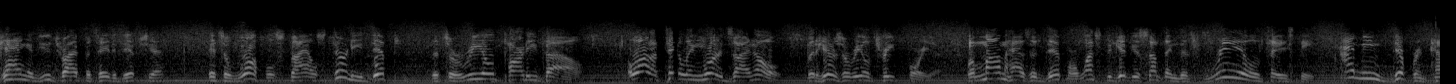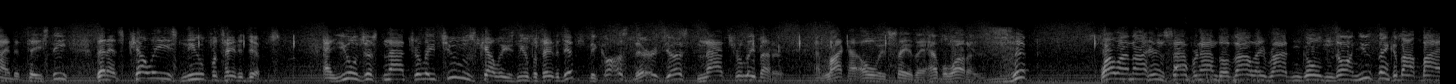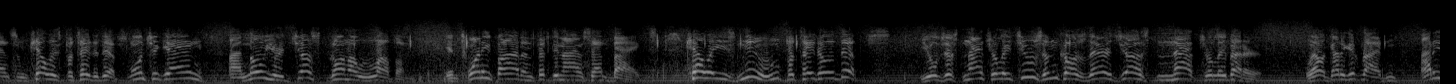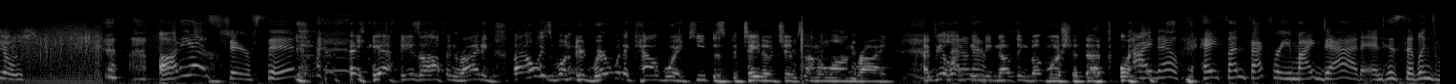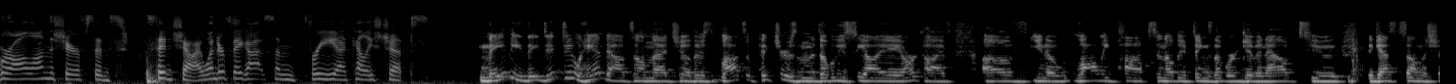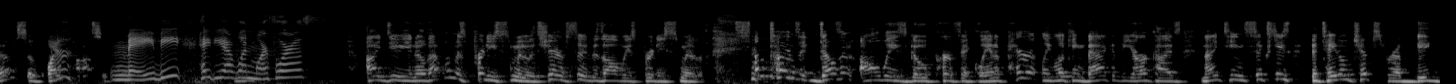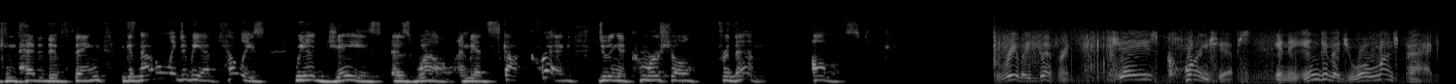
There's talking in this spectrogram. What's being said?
Gang, have you tried potato dips yet? It's a waffle-style sturdy dip that's a real party pal. A lot of tickling words, I know, but here's a real treat for you. When Mom has a dip or wants to give you something that's real tasty, I mean different kind of tasty, then it's Kelly's new potato dips. And you'll just naturally choose Kelly's new potato dips because they're just naturally better. And like I always say, they have a lot of zip. While I'm out here in San Fernando Valley riding Golden Dawn, you think about buying some Kelly's potato dips, won't you, gang? I know you're just gonna love them. In 25 and 59 cent bags. Kelly's new potato dips. You'll just naturally choose them because they're just naturally better. Well, gotta get riding. Adios. Adios, Sheriff Sid. yeah, he's off and riding. I always wondered where would a cowboy keep his potato chips on a long ride? I feel like don't they'd know. be nothing but mush at that point. I know. Hey, fun fact for you: my dad and his siblings were all on the Sheriff Sid, Sid show. I wonder if they got some free uh, Kelly's chips. Maybe they did do handouts on that show. There's lots of pictures in the WCIA archive of, you know, lollipops and other things that were given out to the guests on the show. So quite Yeah. possible. Maybe. Hey, do you have one more for us? I do. You know, that one was pretty smooth. Sheriff Sid is always pretty smooth. Sometimes it doesn't always go perfectly. And apparently, looking back at the archives, 1960s, potato chips were a big competitive thing because not only did we have Kelly's, we had Jay's as well. And we had Scott Craig doing a commercial for them. Almost. Really different. Jay's corn chips in the individual lunch pack.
